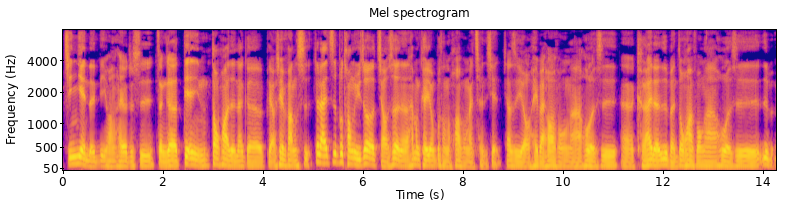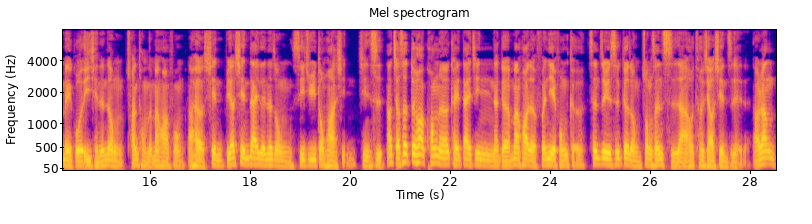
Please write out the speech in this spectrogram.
惊艳的地方，还有就是整个电影动画的那个表现方式，就来自不同宇宙的角色呢，他们可以用不同的画风来呈现，像是有黑白画风啊，或者是呃可爱的日本动画风啊，或者是日本美国以前的那种传统的漫画风，然后还有现比较现代的那种 CG 动画形形式，然后角色对话框呢，可以带进那个漫画的分页风。格，甚至于是各种撞声词啊，或特效线之类的，然后让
